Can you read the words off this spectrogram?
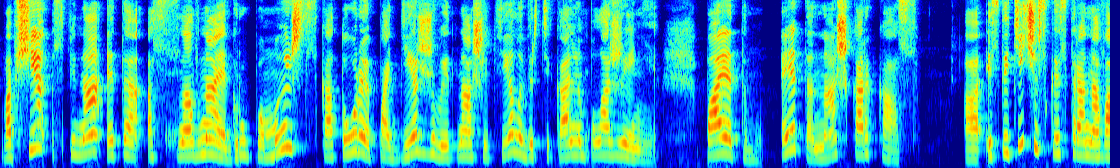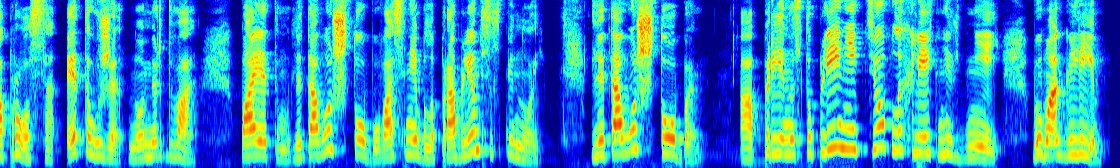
Вообще спина – это основная группа мышц, которая поддерживает наше тело в вертикальном положении. Поэтому это наш каркас. А эстетическая сторона вопроса – это уже номер два. Поэтому для того, чтобы у вас не было проблем со спиной, для того, чтобы при наступлении теплых летних дней вы могли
